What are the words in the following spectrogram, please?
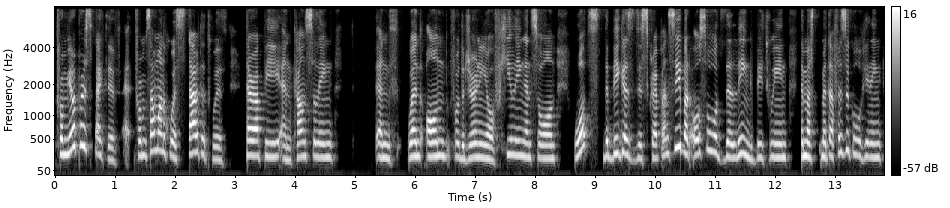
from your perspective, uh, from someone who has started with therapy and counseling and went on for the journey of healing and so on. What's the biggest discrepancy but also what's the link between the metaphysical healing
